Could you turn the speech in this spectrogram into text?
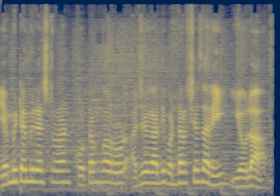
Yummy tummy restaurant Kotamgaon road Ajay Gadi Bhandar शेजारी येवला.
